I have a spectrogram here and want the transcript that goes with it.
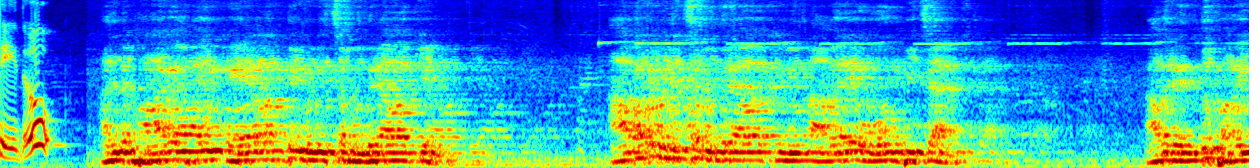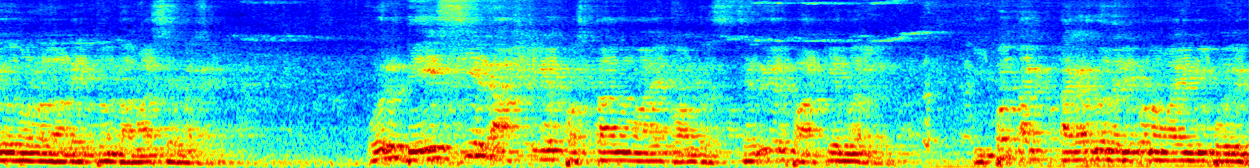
ചെയ്തു. അതിന്റെ ഭാഗമായി വിളിച്ച മുദ്രാവാക്യം. അവർ വിളിച്ച മുദ്രാവാക്യം ഇന്ന് അവരെ ഓർമ്മിപ്പിച്ചാൽ അവരെന്തു പറയുമെന്നുള്ളതാണ് ഏറ്റവും തമാശയുള്ള കാര്യം. ഒരു ദേശീയ രാഷ്ട്രീയ പ്രസ്ഥാനമായ കോൺഗ്രസ് ചെറിയൊരു പാർട്ടി എന്നല്ല ഇപ്പൊ തകർന്നു തരിപ്പണമായെങ്കിൽ പോലും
